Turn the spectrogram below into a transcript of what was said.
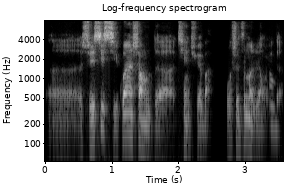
呃，学习习惯上的欠缺吧。我是这么认为的。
